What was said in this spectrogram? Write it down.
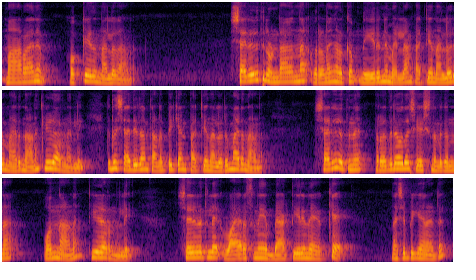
മാറാനും ഒക്കെ ഇത് നല്ലതാണ്. ശരീരത്തിലുണ്ടാകുന്ന വ്രണങ്ങൾക്കും നീരിനുമെല്ലാം പറ്റിയ നല്ലൊരു മരുന്നാണ് കീഴാർനെല്ലി. ഇത് ശരീരം തണുപ്പിക്കാൻ പറ്റിയ നല്ലൊരു മരുന്നാണ്. ശരീരത്തിന് പ്രതിരോധ ശേഷി നൽകുന്ന ഒന്നാണ് കീഴാർനെല്ലി. ശരീരത്തിലെ വൈറസിനെയും ബാക്ടീരിയനെയൊക്കെ നശിപ്പിക്കാനായിട്ട്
